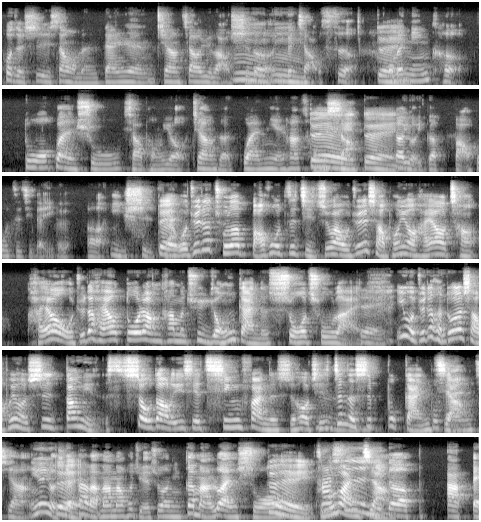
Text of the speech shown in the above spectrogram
或者是像我们担任这样教育老师的一个角色，嗯嗯、我们宁可。多灌输小朋友这样的观念，让他从小要有一个保护自己的一个呃意识。对，我觉得除了保护自己之外，我觉得小朋友还要常还要，我觉得还要多让他们去勇敢的说出来。对，因为我觉得很多的小朋友是当你受到了一些侵犯的时候，其实真的是不敢讲。不敢讲，因为有些爸爸妈妈会觉得说，你干嘛乱说？对？他是你的阿伯。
